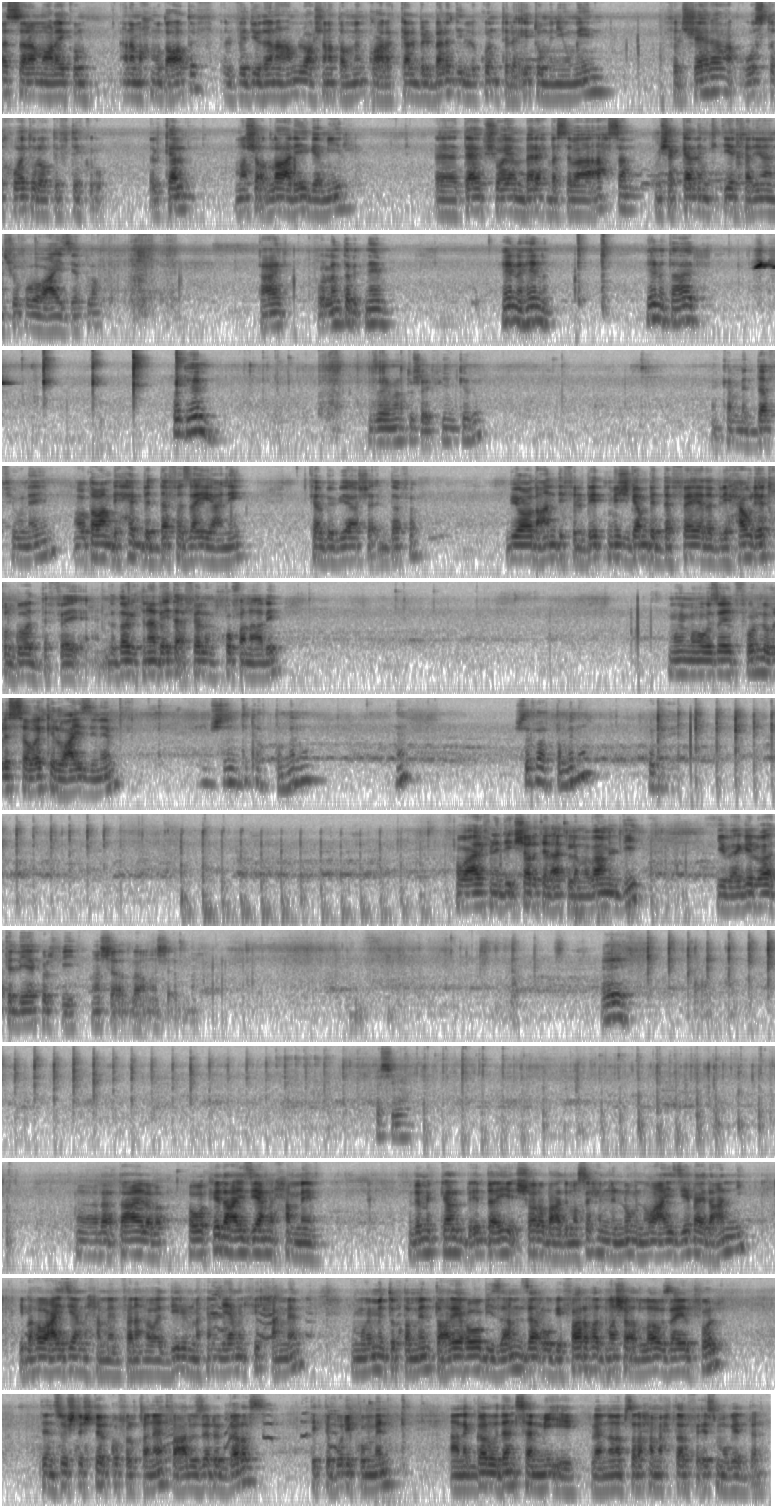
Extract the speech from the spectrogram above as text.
السلام عليكم. أنا محمود عاطف. الفيديو ده أنا عامله عشان أطمنكم على الكلب البلدي اللي كنت لقيته من يومين في الشارع وسط إخواته لو تفتكروا. الكلب ما شاء الله عليه جميل. آه تعب شوية امبارح بس بقى أحسن. مش هتكلم كتير خلينا نشوفه هو عايز يطلع. تعال. ولا أنت بتنام؟ هنا هنا. هنا تعال. خد هنا. زي ما أنتوا شايفين كده. كان متدفي ونايم. هو طبعا بيحب الدفا زي عينيه كلب بيعشق الدفا. بيقعد عندي في البيت مش جنب الدفاية ده بيحاول يدخل جوه الدفاية يعني لدرجة إن أنا بقيت أقفلها خوفا عليه. المهم هو زي الفل ولسه واكل وعايز ينام. مش لازم تطلع تطمنهم ها؟ مش تطلع تطمنهم هو عارف إن دي إشارة الأكل لما بعمل دي يبقى جه الوقت اللي ياكل فيه. ما شاء الله ما شاء الله. إيه؟ جوه آه لا تعالى بقى. هو كده عايز يعمل حمام. مادام الكلب إدى أي إشارة بعد ما صحي من النوم إن هو عايز يبعد عني يبقى هو عايز يعمل حمام. فأنا هوديه للمكان اللي يعمل فيه الحمام. المهم أنتوا اطمنتوا عليه هو بيزمزق وبيفرهد ما شاء الله وزي الفل. تنسوش تشتركوا في القناة فعلوا زر الجرس تكتبوا لي comment عن الجرو ده نسميه إيه؟ لأن أنا بصراحة محتار في اسمه جدا.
